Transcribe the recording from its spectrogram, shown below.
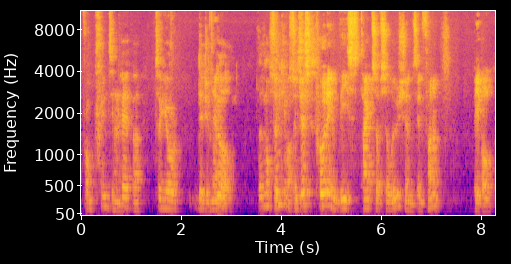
from printed Mm. paper to your digital Yeah. goal? They're not So, thinking about so just things. putting these types of solutions in front of people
